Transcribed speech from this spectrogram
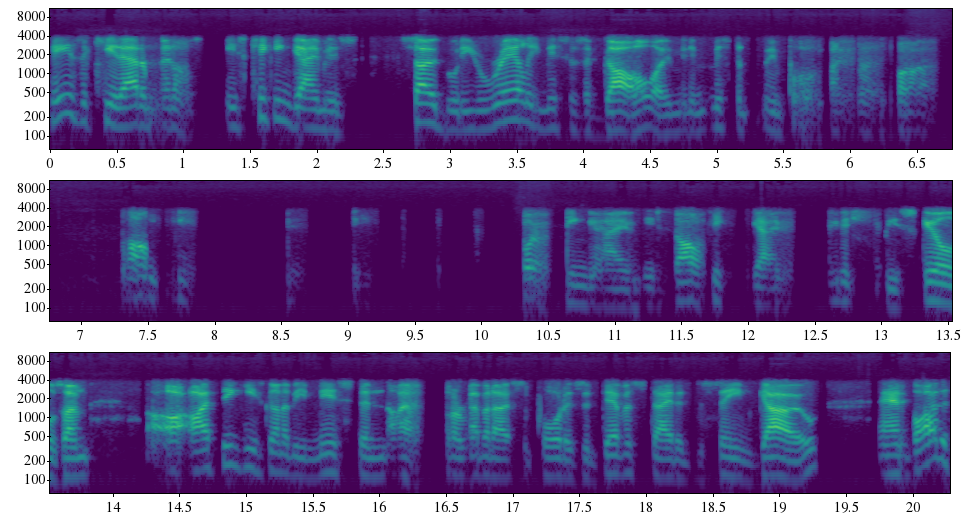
here's a kid, Adam Reynolds. His kicking game is so good. He rarely misses a goal. I mean, he missed an important game, his goal kicking game, leadership, his skills. And I think he's going to be missed, and a lot of Rabbitoh supporters are devastated to see him go. And by the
